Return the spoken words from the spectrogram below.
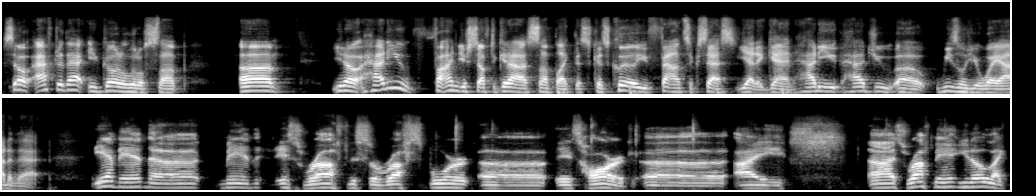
so after that, you go in a little slump. Um, you know, how do you find yourself to get out of a slump like this? Because clearly you found success yet again. How do you how'd you uh, weasel your way out of that? Yeah man uh man it's rough. This is a rough sport. Uh it's hard. Uh i uh it's rough man you know like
